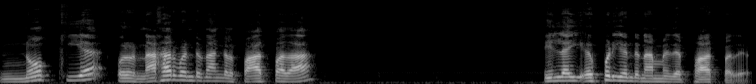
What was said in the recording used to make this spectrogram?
நோக்கிய ஒரு நகர்வென்று நாங்கள் பார்ப்பதா? இல்லை எப்படி என்று நாம் இதை பார்ப்பது?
